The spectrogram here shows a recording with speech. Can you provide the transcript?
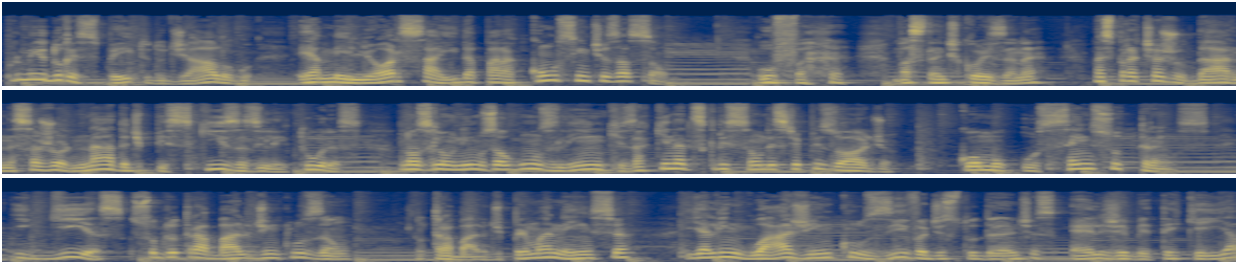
por meio do respeito e do diálogo é a melhor saída para a conscientização. Ufa, bastante coisa, né? Mas para te ajudar nessa jornada de pesquisas e leituras, nós reunimos alguns links aqui na descrição deste episódio, como o Censo Trans e guias sobre o trabalho de inclusão, o trabalho de permanência e a linguagem inclusiva de estudantes LGBTQIA+,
